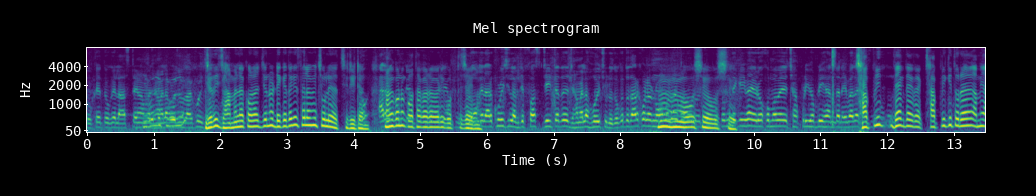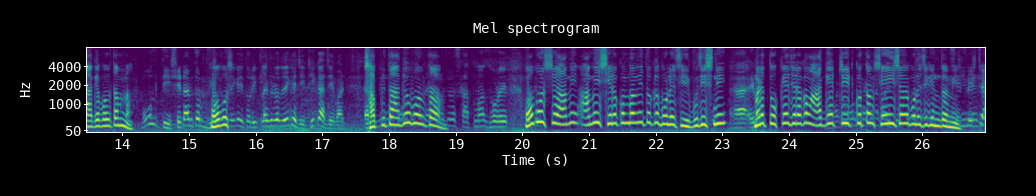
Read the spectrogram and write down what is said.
তোকে তোকে লাস্ট টাইম আমরা ঝামেলা যদি ঝামেলা করার জন্য ডেকে থাকিস তাহলে আমি চলে যাচ্ছি রিটার্ন আমি কোনো কথা কাটাকাটি করতে চাই না। তোকে দাঁড় করেছিলাম যে ফার্স্ট যেইটাতে ঝামেলা হয়েছিল তোকে তো দাঁড় করার হুম, অবশ্যই, অবশ্যই। দেখেই ভাই এরকম ভাবে ছাপড়ি ফাপড়ি হ্যান এবার ছাপড়ি দেখ দেখ দেখ ছাপড়ি কি তোরা আমি আগে বলতাম না? বলতি সেটা আমি তোর ভিডিও দেখেছি তোর রিপ্লাই ভিডিও দেখেছি ঠিক আছে বাট ছাপড়ি তো আগেও বলতাম। সাত মাস ধরে। অবশ্যই আমি আমি সেরকম ভাবেই তোকে বলেছি বুঝিসনি? হ্যাঁ, মানে তোকে যেরকম আগে ট্রিট করতাম সেই হিসাবে বলেছি কিন্তু আমি। জিনিসটা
